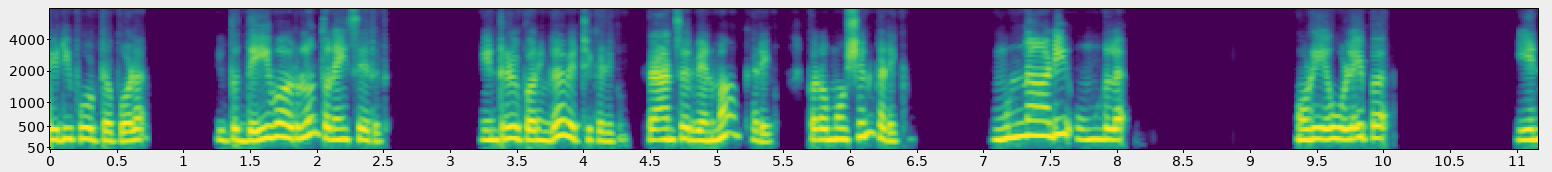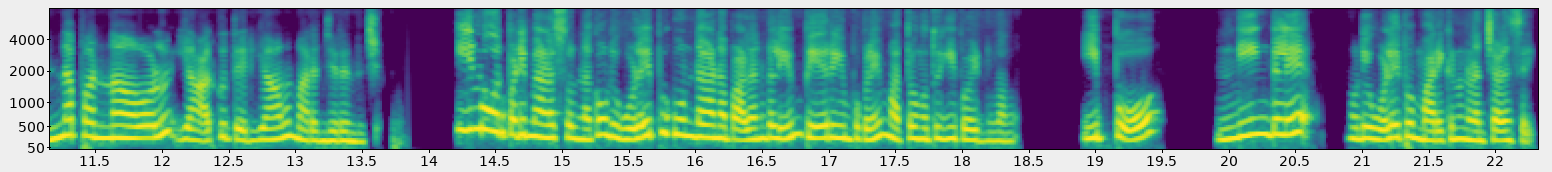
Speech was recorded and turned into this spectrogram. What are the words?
வெடி போட்ட போல இப்போ தெய்வ அருளும் துணை சேருது. இன்டர்வியூ போறீங்களா? வெற்றி கிடைக்கும். டிரான்ஸ்ஃபர் வேணுமா? கிடைக்கும். ப்ரொமோஷன் கிடைக்கும். முன்னாடி உங்களை உடைய உழைப்ப என்ன பண்ணாலும் யாருக்கும் தெரியாம மறைஞ்சிருந்துச்சு. இன்னும் ஒரு படி மேல சொல்லனாக்கா உடைய உழைப்புக்கு உண்டான பலன்களையும் பேரையும் புகழையும் மத்தவங்க தூக்கி போயிட்டு இருந்தாங்க. இப்போ நீங்களே உடைய உழைப்பை மறைக்கணும்னு நினைச்சாலும் சரி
